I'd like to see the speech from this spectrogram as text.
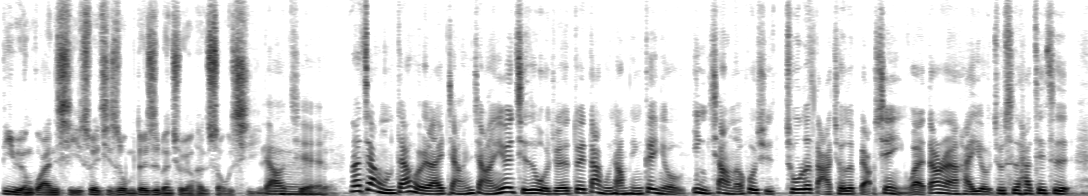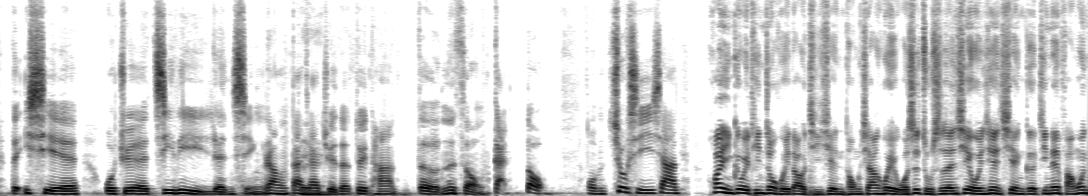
地缘关系，所以其实我们对日本球员很熟悉。了解对。那这样我们待会儿来讲一讲，因为其实我觉得对大谷翔平更有印象的，或许除了打球的表现以外，当然还有就是他这次的一些，我觉得激励人心，让大家觉得对他的那种感动。我们休息一下，欢迎各位听众回到极限同乡会，我是主持人谢文宪宪哥。今天访问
